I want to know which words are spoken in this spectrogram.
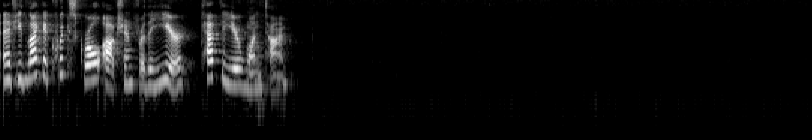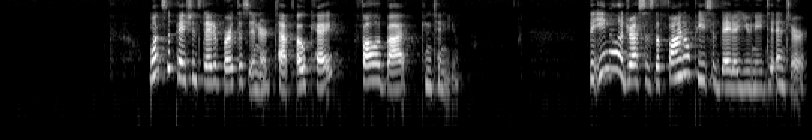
and if you'd like a quick scroll option for the year, tap the year one time. Once the patient's date of birth is entered, tap OK, followed by Continue. The email address is the final piece of data you need to enter.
